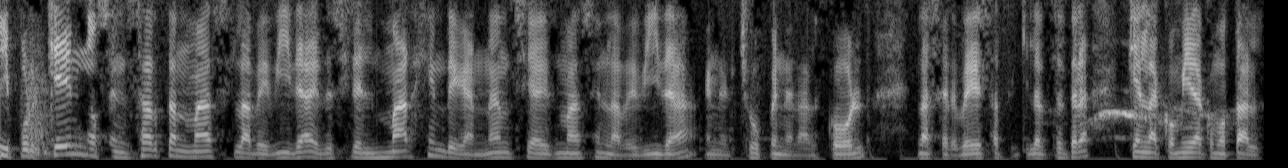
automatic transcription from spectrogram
¿Y por qué nos ensartan más la bebida? Es decir, el margen de ganancia es más en la bebida, en el chupe, en el alcohol, la cerveza, tequila, etcétera, que en la comida como tal.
